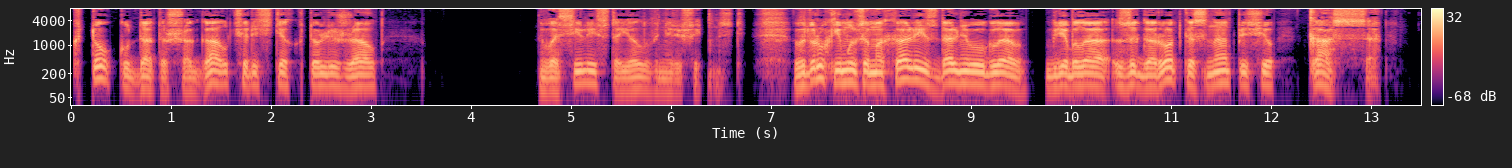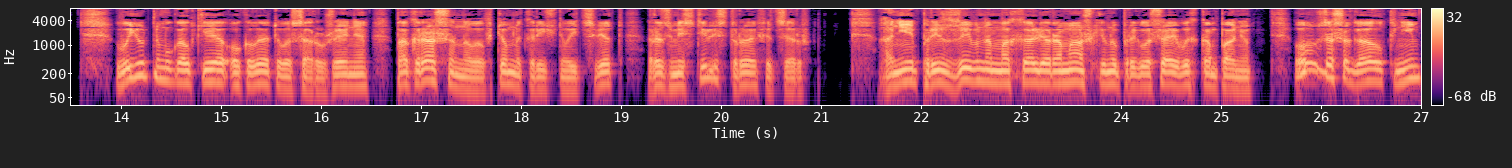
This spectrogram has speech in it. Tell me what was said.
кто куда-то шагал через тех, кто лежал. Василий стоял в нерешительности. Вдруг ему замахали из дальнего угла, где была загородка с надписью «Касса». В уютном уголке около этого сооружения, покрашенного в темно-коричневый цвет, разместились трое офицеров. Они призывно махали Ромашкину, приглашая в их компанию. Он зашагал к ним,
